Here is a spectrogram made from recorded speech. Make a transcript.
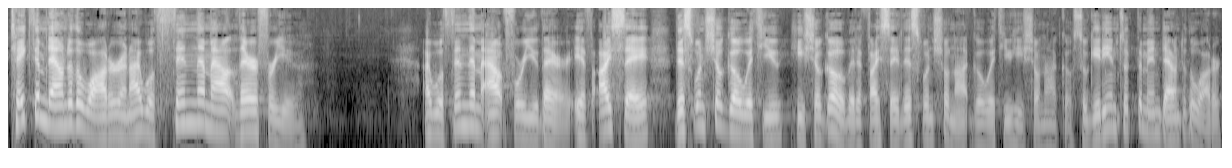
Take them down to the water, and I will thin them out there for you. I will thin them out for you there. If I say, This one shall go with you, he shall go. But if I say, This one shall not go with you, he shall not go. So Gideon took the men down to the water.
